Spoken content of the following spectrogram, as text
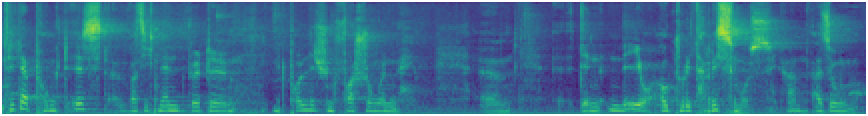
dritter Punkt ist, was ich nennen würde mit politischen Forschungen, ähm, den Neo-Autoritarismus. Ja? Also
